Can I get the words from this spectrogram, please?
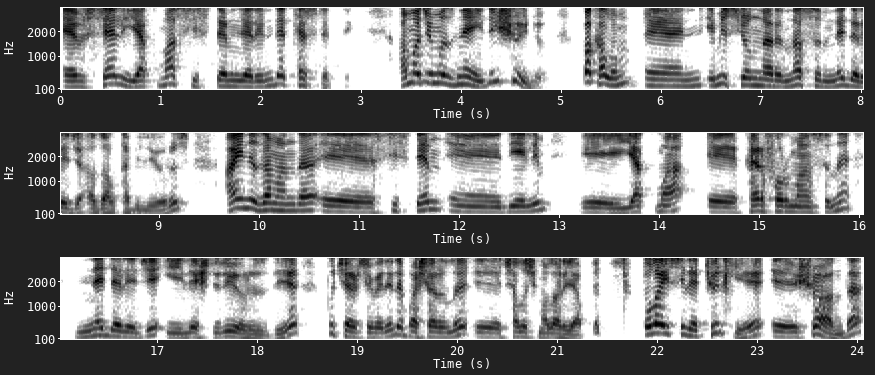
evsel yakma sistemlerinde test ettik. Amacımız neydi? Şuydu. Bakalım e, emisyonları nasıl, ne derece azaltabiliyoruz? Aynı zamanda e, sistem e, diyelim e, yakma e, performansını ne derece iyileştiriyoruz diye bu çerçevede de başarılı e, çalışmalar yaptık. Dolayısıyla Türkiye e, şu anda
